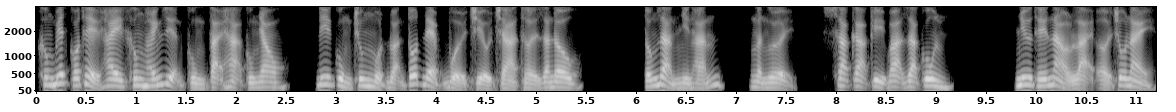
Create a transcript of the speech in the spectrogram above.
Không biết có thể hay không hánh diện cùng tại hạ cùng nhau, đi cùng chung một đoạn tốt đẹp buổi chiều trả thời gian đâu. Tống giản nhìn hắn, ngẩn người, xạ cả kỳ bạ dạ cun. Như thế nào lại ở chỗ này?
